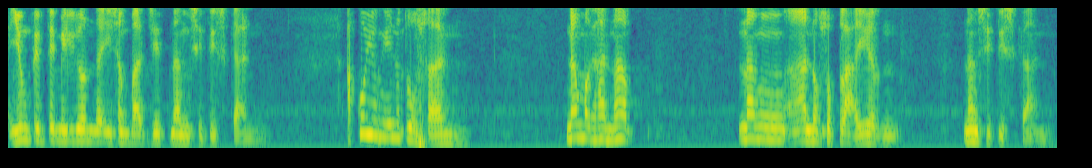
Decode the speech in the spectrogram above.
yung 50 million na isang budget ng CT scan. Ako yung inutusan na maghanap ng ano supplier ng CT scan.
